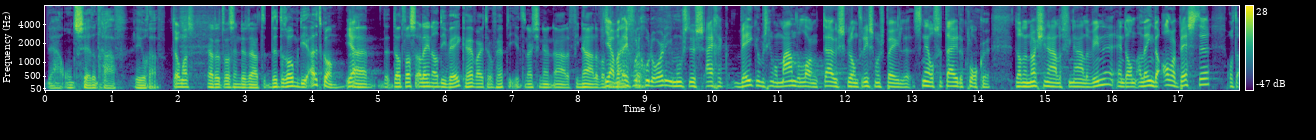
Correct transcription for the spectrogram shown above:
Ja, ontzettend gaaf. Heel gaaf. Thomas? Ja, dat was inderdaad de droom die uitkwam. Ja. Eh, d- dat was alleen al die week hè, waar je het over hebt, die internationale finale. Was ja, want even voor de goede orde. Je moest dus eigenlijk weken, misschien wel maandenlang thuis Gran Turismo spelen. Snelste tijden klokken. Dan een nationale finale winnen. En dan alleen de allerbeste, of de,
